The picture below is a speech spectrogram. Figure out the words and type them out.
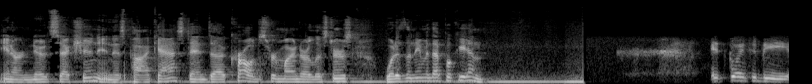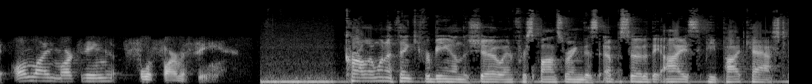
in our notes section in this podcast. And uh, Carl, just remind our listeners, what is the name of that book again? It's going to be Online Marketing for Pharmacy. Carl, I want to thank you for being on the show and for sponsoring this episode of the IACP podcast.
